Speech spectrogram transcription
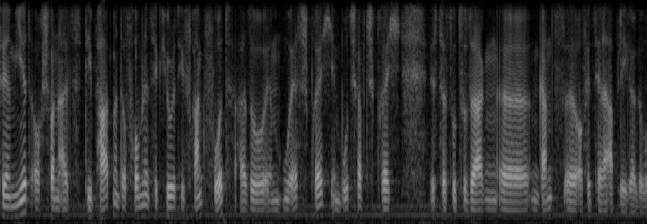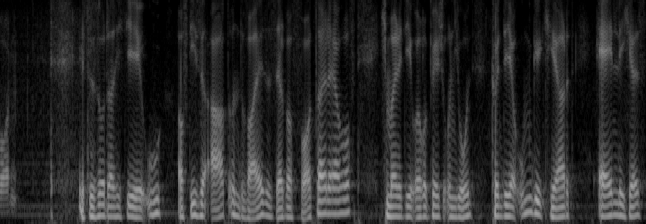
firmiert auch schon als Department of Homeland Security Frankfurt, also im US-Sprech, im Botschaftssprech ist das sozusagen äh, ein ganz äh, offizieller Ableger geworden. Ist es so, dass sich die EU auf diese Art und Weise selber Vorteile erhofft? Ich meine, die Europäische Union könnte ja umgekehrt Ähnliches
